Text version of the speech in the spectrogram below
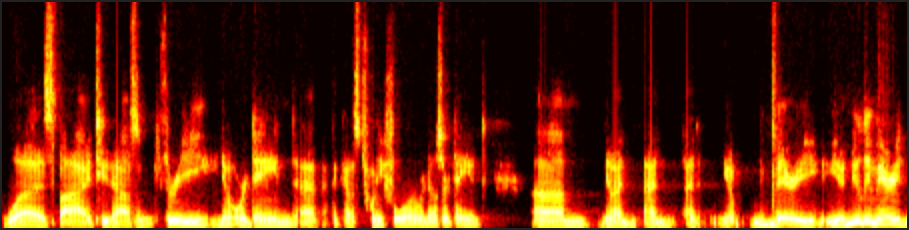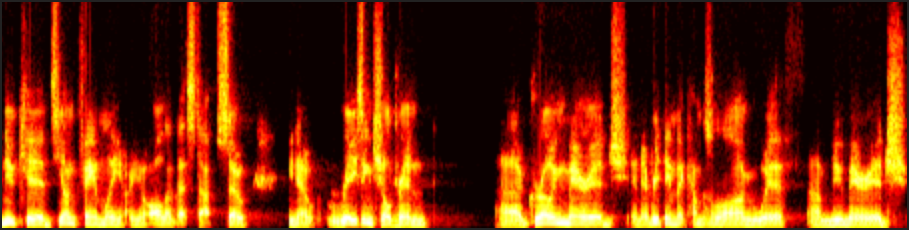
was by 2003, you know, ordained at, I think I was 24 when I was ordained. Um, you know, I, I, I, you know, very, you know, newly married, new kids, young family, you know, all of that stuff. So, you know, raising children, uh, growing marriage and everything that comes along with um, new marriage,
